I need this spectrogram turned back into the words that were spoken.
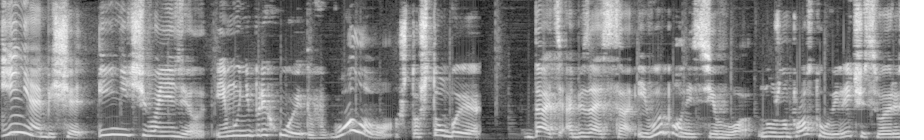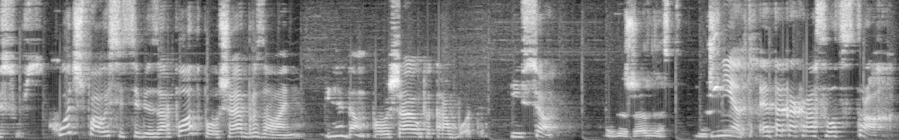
и не обещает, и ничего не делает. Ему не приходит в голову, что чтобы дать обязательство и выполнить его, нужно просто увеличить свой ресурс. Хочешь повысить себе зарплату, повышай образование. Или там, повышай опыт работы. И все. Это жадность. Нет, это как раз вот страх.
